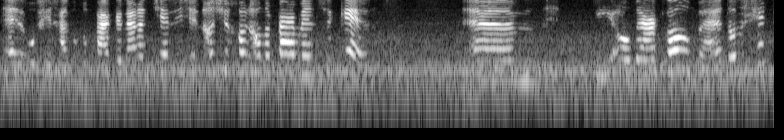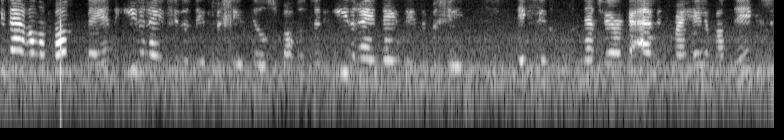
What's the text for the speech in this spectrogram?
En, of je gaat nog een paar keer naar een challenge. En als je gewoon al een paar mensen kent, um, die al daar komen, dan heb je daar al een band mee. En iedereen vindt het in het begin heel spannend. En iedereen denkt in het begin, ik vind netwerken eigenlijk maar helemaal niks.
